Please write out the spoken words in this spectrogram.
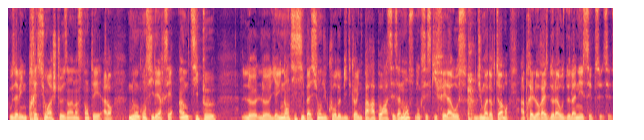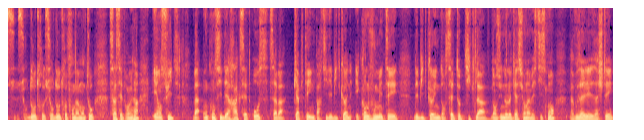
vous avez une pression acheteuse à un instant T. Alors, nous, on considère que c'est un petit peu le, il y a une anticipation du cours de Bitcoin par rapport à ces annonces. Donc c'est ce qui fait la hausse du mois d'octobre. Après le reste de la hausse de l'année, c'est sur d'autres sur d'autres fondamentaux. Ça c'est le premier. Et ensuite, bah, on considérera que cette hausse, ça va capter une partie des bitcoins. Et quand vous mettez des bitcoins dans cette optique-là, dans une allocation d'investissement, bah, vous allez les acheter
